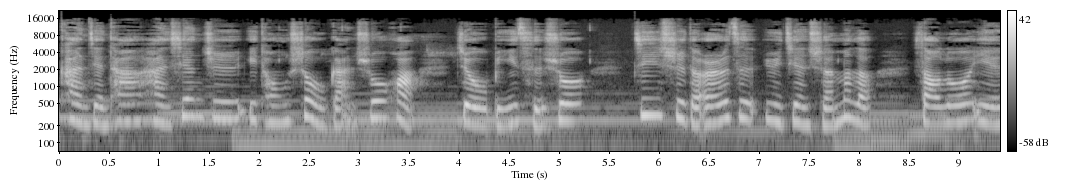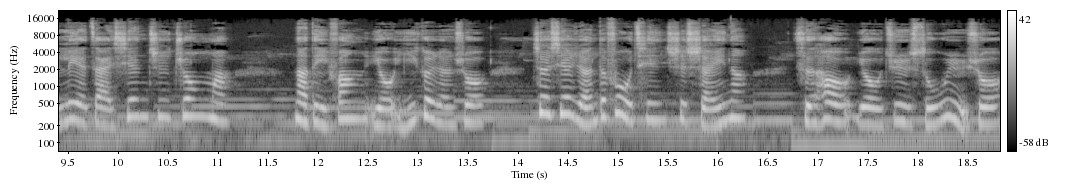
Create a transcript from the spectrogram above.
看见他和先知一同受感说话，就彼此说。基士的儿子遇见什么了？扫罗也列在先知中吗？那地方有一个人说：“这些人的父亲是谁呢？”此后有句俗语说：“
